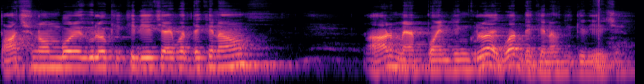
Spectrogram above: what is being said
পাঁচ নম্বর এগুলো কী কী দিয়েছে একবার দেখে নাও। আর ম্যাপ পয়েন্টিংগুলো একবার দেখে নাও কী কী দিয়েছে।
